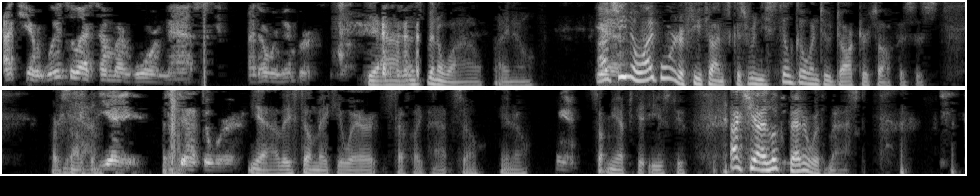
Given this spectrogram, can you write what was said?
I can't. When's the last time I wore a mask? I don't remember. Yeah, it's been a while. I know. Yeah. Actually, no, I've worn it a few times because when you still go into doctor's offices or something, Yeah, you still have to wear. yeah, they still make you wear it and stuff like that. So, you know, Yeah. something you have to get used to. Actually, I look better with a mask.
